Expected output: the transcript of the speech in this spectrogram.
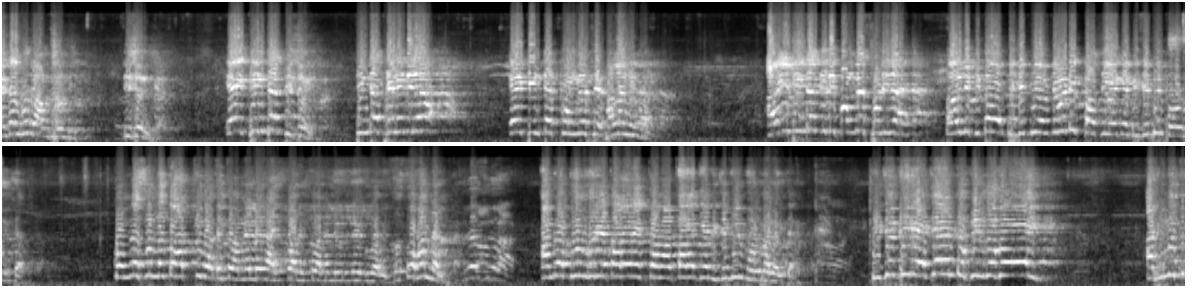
মেঘালপুর রামচন্দ্রী দিছেন এই তিনটা দিছেন তিনটা ফেলে দিলা, এই তিনটা কংগ্রেসে ভালো নিলা আর এই তিনটা যদি কংগ্রেস ছড়ি যায়, তাহলে কি তো বিজেপি অটোমেটিক পাস হয়ে গিয়ে বিজেপির ভোট উঠা। কংগ্রেস করলে তো আজকে বাদে তো আনলে রাইট পারে তো আনলে উল্লেখ করে তো তখন নাই। আমরা ভুল করিয়া তারা দেখতাম আর তারা গিয়ে বিজেপির ভোট বানাইতাম বিজেপির এজেন্ট অখিল গগৈ। আর হিমন্ত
